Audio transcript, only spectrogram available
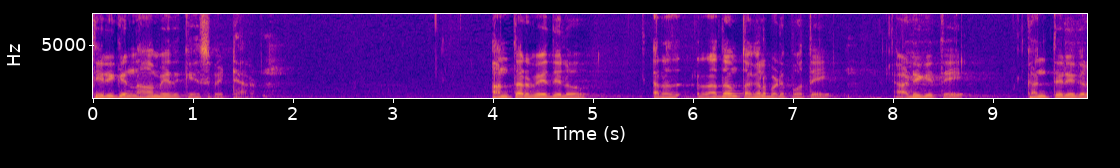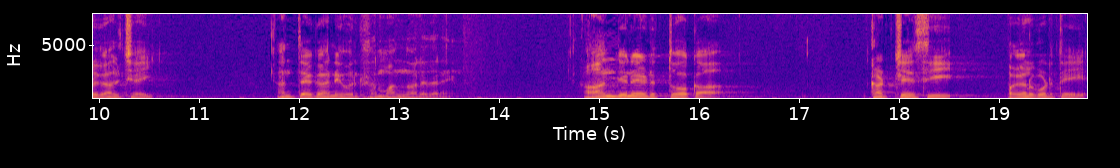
తిరిగి నా మీద కేసు పెట్టారు. అంతర్వేదిలో ర- రథం తగలబడిపోతే అడిగితే కంతిరీగలు కాల్చాయి. అంతేగాని ఎవరికి సంబంధం లేదని. ఆంజనేయుడి తోక కట్ చేసి పగలు కొడితే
